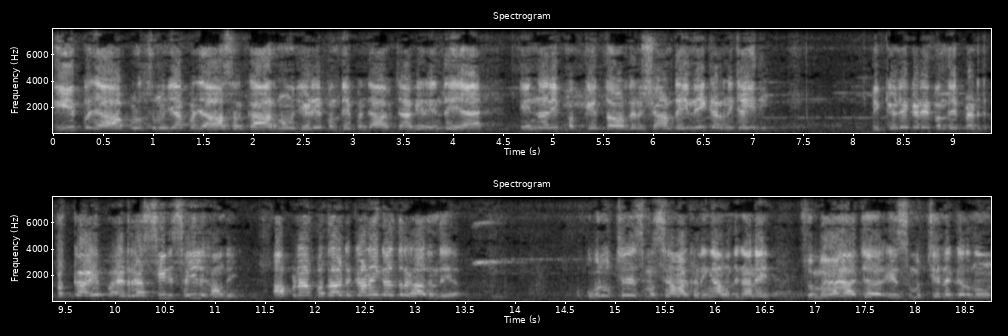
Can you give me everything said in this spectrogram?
ਕੀ ਪੰਜਾਬ ਪੁਲਿਸ ਨੂੰ ਜਾਂ ਪੰਜਾਬ ਸਰਕਾਰ ਨੂੰ ਜਿਹੜੇ ਬੰਦੇ ਪੰਜਾਬ 'ਚ ਆ ਕੇ ਰਹਿੰਦੇ ਆ, ਇਹਨਾਂ ਦੀ ਪੱਕੇ ਤੌਰ ਤੇ ਨਿਸ਼ਾਨਦੇਹੀ ਨਹੀਂ ਕਰਨੀ ਚਾਹੀਦੀ? ਵੀ ਕਿਹੜੇ ਕਿਹੜੇ ਬੰਦੇ ਪਿੰਡ 'ਚ ਪੱਕਾ ਇਹ ਐਡਰੈਸ ਹੀ ਸਹੀ ਲਿਖਾਉਂਦੇ। ਆਪਣਾ ਪਤਾ ਟਿਕਾਣਾ ਹੀ ਗਲਤ ਲਿਖਾ ਦਿੰਦੇ ਆ। ਹੋਰ ਉੱਥੇ ਸਮੱਸਿਆਵਾਂ ਖੜੀਆਂ ਹੁੰਦੀਆਂ ਨੇ। ਸੋ ਮੈਂ ਅੱਜ ਇਸ ਸਮੁੱਚੇ ਨਗਰ ਨੂੰ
